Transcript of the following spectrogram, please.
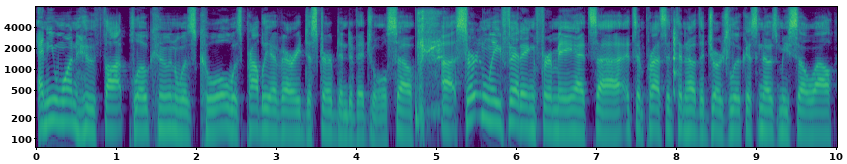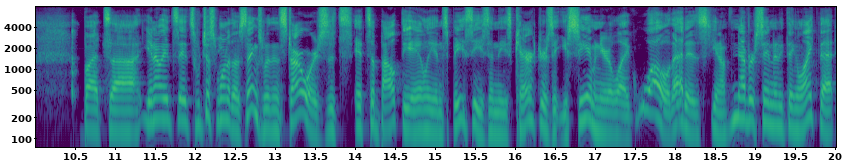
anyone who thought Plo Koon was cool was probably a very disturbed individual. So uh, certainly fitting for me. It's uh, it's impressive to know that George Lucas knows me so well but uh, you know it's it's just one of those things within Star Wars. It's it's about the alien species and these characters that you see them and you're like, whoa, that is you know I've never seen anything like that.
